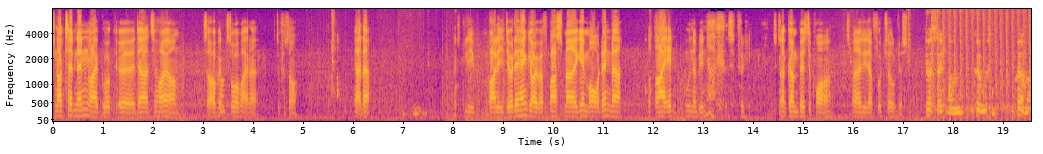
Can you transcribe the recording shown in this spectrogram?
Skal nok tage den anden vej, Burk, øh, der er til højre om. Så op ad den store vej der, hvis du forstår. Ja, der. Jeg skal lige, bare lige, det var det han gjorde i hvert fald, bare smadre igennem over den der. Og dreje ind, uden at blive nakket selvfølgelig. Jeg skal nok gøre min bedste, prøve at smadre de der foot soldiers. Kør sæt mig nu. Nu kører vi busken. Nu kører mig.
